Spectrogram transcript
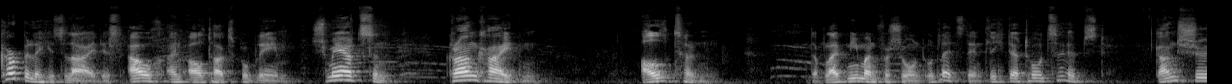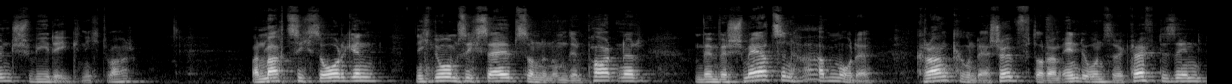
Körperliches Leid ist auch ein Alltagsproblem. Schmerzen, Krankheiten, Altern. Da bleibt niemand verschont. Und letztendlich der Tod selbst. Ganz schön schwierig, nicht wahr? Man macht sich Sorgen, nicht nur um sich selbst, sondern um den Partner. Und wenn wir Schmerzen haben oder krank und erschöpft oder am Ende unserer Kräfte sind,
